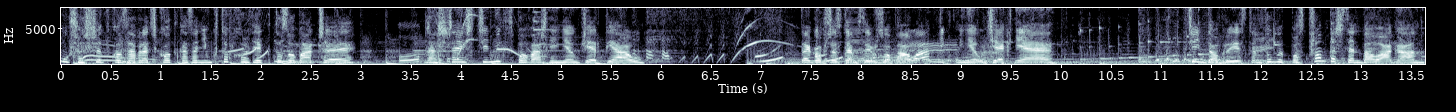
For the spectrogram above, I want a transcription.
Muszę szybko zabrać kotka, zanim ktokolwiek to zobaczy. Na szczęście nikt poważnie nie ucierpiał. Tego przestępcę już złapałam, nikt mi nie ucieknie. Dzień dobry, jestem tu, by posprzątać ten bałagan.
